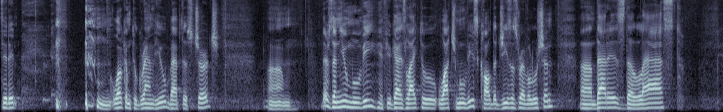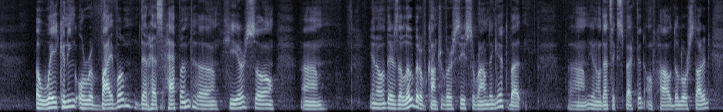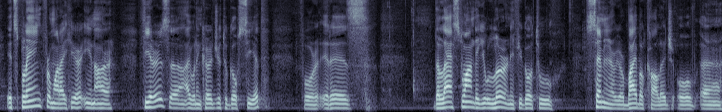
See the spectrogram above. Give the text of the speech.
Seated. Welcome to Grandview Baptist Church. Um, there's a new movie, if you guys like to watch movies, called The Jesus Revolution. Uh, that is the last awakening or revival that has happened uh, here. So, um, you know, there's a little bit of controversy surrounding it, but, um, you know, that's expected of how the Lord started. It's playing, from what I hear, in our theaters. Uh, I would encourage you to go see it, for it is the last one that you'll learn if you go to seminary or Bible college of uh,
